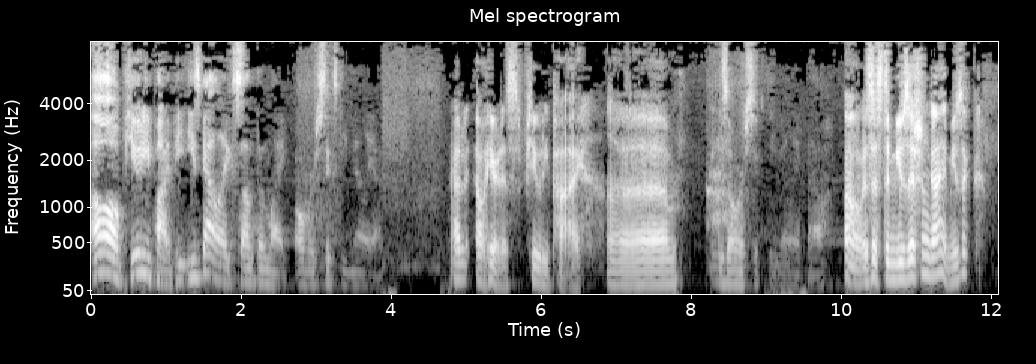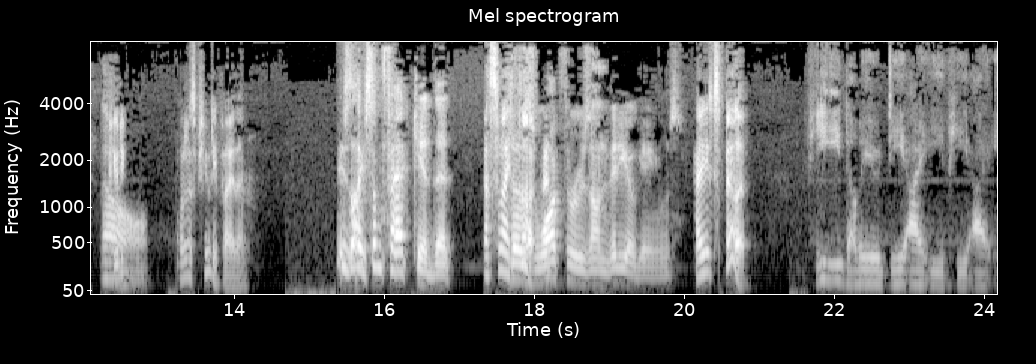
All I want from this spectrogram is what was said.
Oh, PewDiePie. He- He's got like something like over sixty million. How oh, here it is. PewDiePie. Um, He's over sixty million now. oh, is this the musician guy? Music? No, What is PewDiePie then? he's like some fat kid that That's what I does thought. walkthroughs on video games. How do you spell it? P E W D I E P I E.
